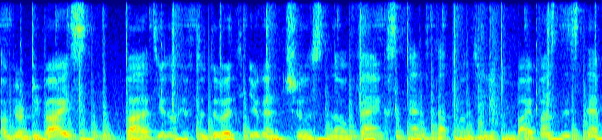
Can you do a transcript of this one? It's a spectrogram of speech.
of your device, but you don't have to do it. You can choose no thanks and tap continue to bypass this step.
